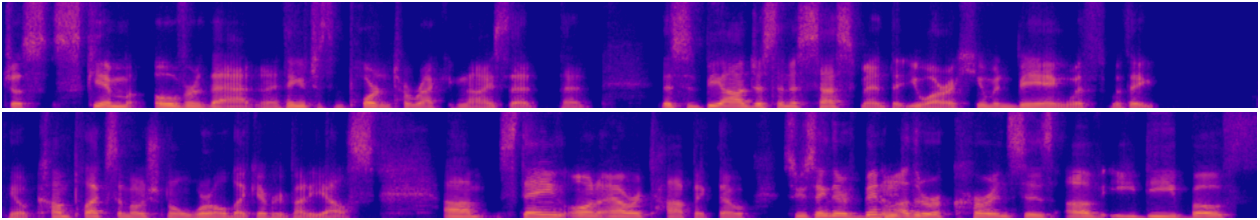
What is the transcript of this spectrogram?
just skim over that, and I think it's just important to recognize that that this is beyond just an assessment that you are a human being with with a you know complex emotional world like everybody else um, staying on our topic though so you're saying there's been mm-hmm. other occurrences of ed both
